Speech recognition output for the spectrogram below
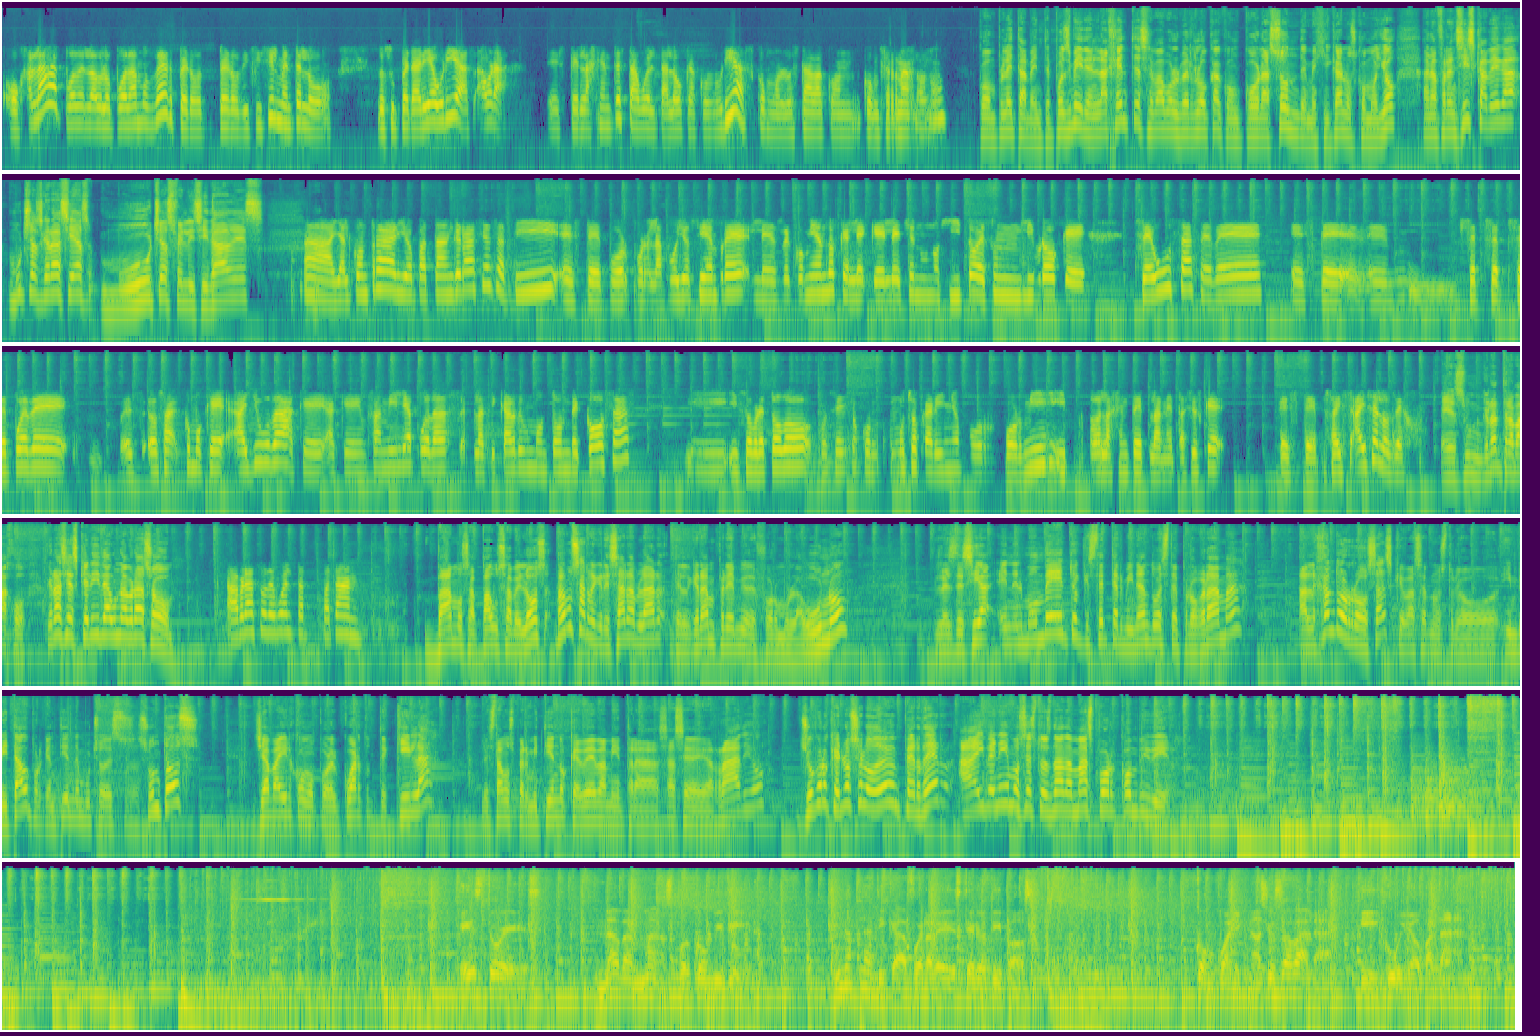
ojalá lo, podamos ver, pero, pero difícilmente lo, lo superaría Urias. Ahora, este, la gente está vuelta loca con Urias, como lo estaba con, con Fernando, ¿no? Completamente. Pues miren, la gente se va a volver loca con corazón de mexicanos como yo. Ana Francisca Vega, muchas gracias, muchas felicidades. Ay, al contrario, Patán, gracias a ti este, por, por el apoyo siempre. Les recomiendo que le, que le echen un ojito. Es un libro que se usa, se ve, este, eh, se, se, puede, o sea, como que ayuda a que, a que en familia puedas platicar de un montón de cosas y, sobre todo pues hecho con, mucho cariño por, por mí y por toda la gente de Planeta. Así es que este, pues ahí, ahí se los dejo. Es un gran trabajo. Gracias querida, un abrazo. Abrazo de vuelta, Patán. Vamos a pausa veloz. Vamos a regresar a hablar del Gran Premio de Fórmula 1. Les decía, en el momento en que esté terminando este programa, Alejandro Rosas, que va a ser nuestro invitado porque entiende mucho de estos asuntos, ya va a ir como por el cuarto tequila le estamos permitiendo que beba mientras hace radio. Yo creo que no se lo deben perder. Ahí venimos, esto es nada más por convivir. Esto es Nada más por convivir. Una plática fuera de estereotipos. Con Juan Ignacio Zavala y Julio Patán.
